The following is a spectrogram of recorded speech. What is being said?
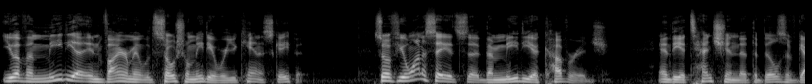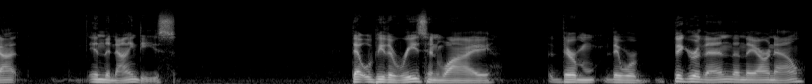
you have a media environment with social media where you can't escape it. So if you want to say it's uh, the media coverage and the attention that the Bills have got in the 90s, that would be the reason why they're they were bigger then than they are now.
